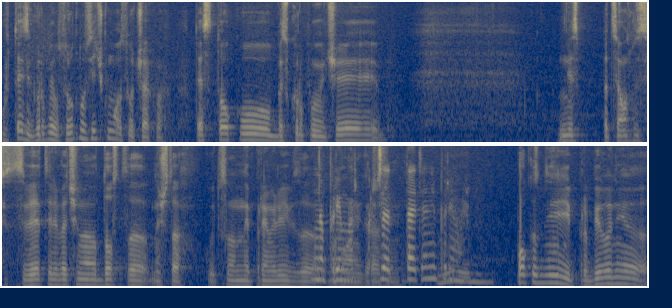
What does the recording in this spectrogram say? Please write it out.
от тези групи абсолютно всичко може да се очаква. Те са толкова безкруполни, че ние специално сме свидетели вече на доста неща, които са неприемливи за Например, граждани. кажете, дайте ни пример. Ами, Показни пребивания,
